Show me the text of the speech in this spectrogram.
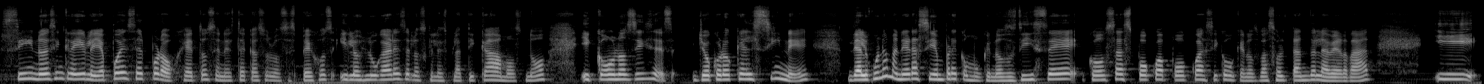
Sí, no es increíble. Ya puede ser por objetos, en este caso los espejos, y los lugares de los que les platicábamos, ¿no? Y como nos dices, yo creo que el cine, de alguna manera, siempre como que nos dice cosas poco a poco, así como que nos va soltando la verdad. Y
